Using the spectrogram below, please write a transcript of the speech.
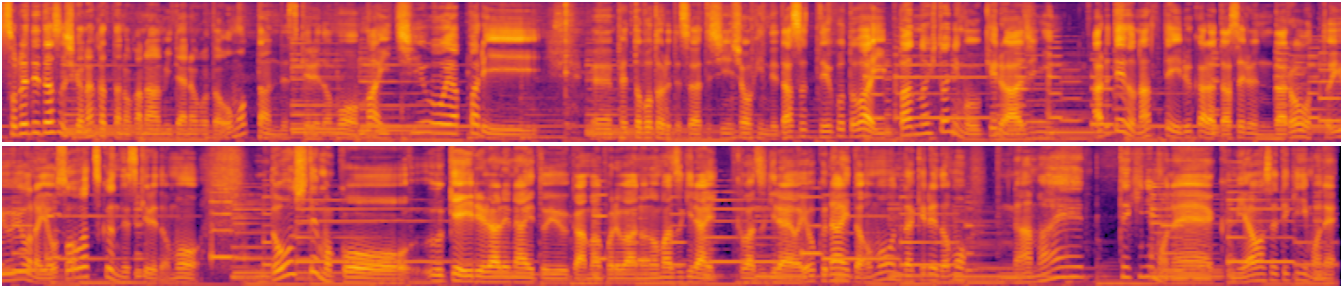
それで出すしかなかったのかなみたいなことは思ったんですけれどもまあ一応やっぱり、えー、ペットボトルでそうやって新商品で出すっていうことは一般の人にも受ける味にある程度なっているから出せるんだろうというような予想はつくんですけれどもどうしてもこう受け入れられないというかまあこれはあの飲まず嫌い食わず嫌いは良くないと思うんだけれども名前的にもね組み合わせ的にもね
